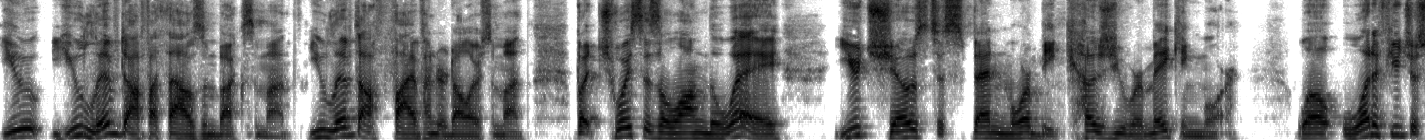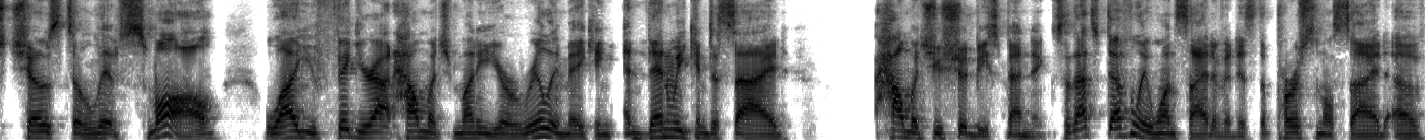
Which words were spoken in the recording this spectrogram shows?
you you lived off a thousand bucks a month you lived off $500 a month but choices along the way you chose to spend more because you were making more well what if you just chose to live small while you figure out how much money you're really making and then we can decide how much you should be spending. So that's definitely one side of it is the personal side of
